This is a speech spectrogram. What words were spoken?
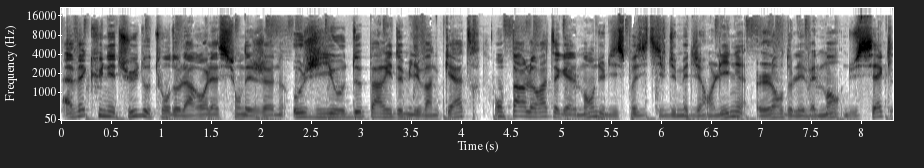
avec une étude autour de la relation des jeunes au JO de Paris 2024. On parlera également du dispositif du média en ligne lors de l'événement du siècle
